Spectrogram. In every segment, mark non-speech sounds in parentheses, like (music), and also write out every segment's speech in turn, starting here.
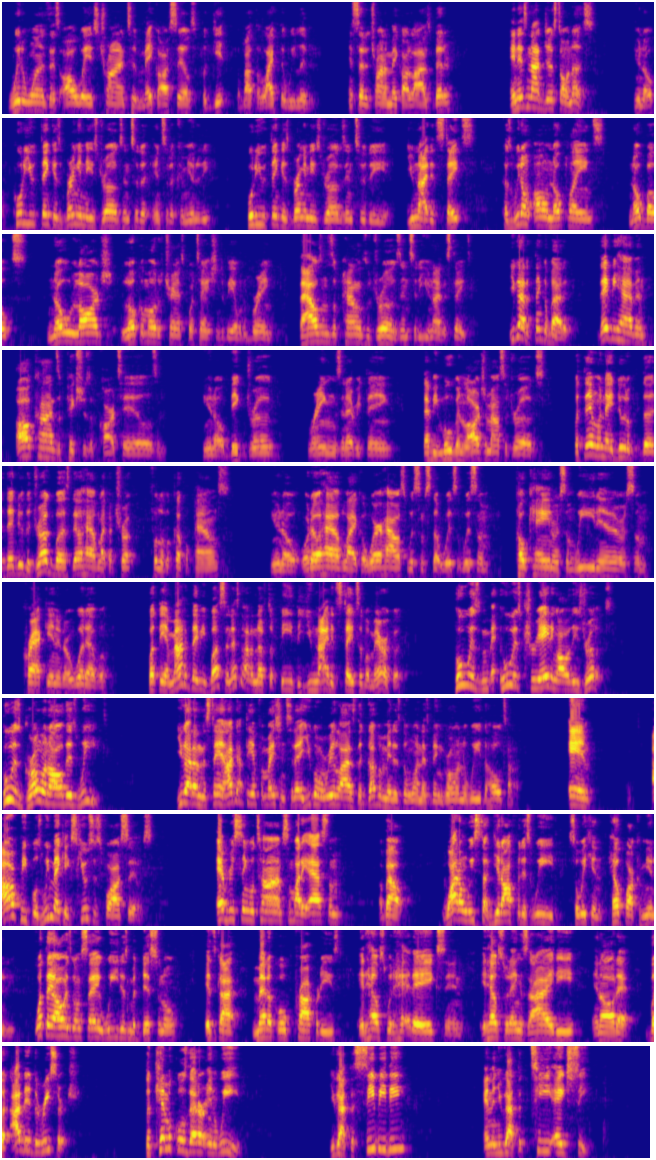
We're the ones that's always trying to make ourselves forget about the life that we live in instead of trying to make our lives better. And it's not just on us. You know, who do you think is bringing these drugs into the into the community? Who do you think is bringing these drugs into the United States? Because we don't own no planes, no boats, no large locomotive transportation to be able to bring thousands of pounds of drugs into the United States. You got to think about it. They be having all kinds of pictures of cartels and you know big drug rings and everything that be moving large amounts of drugs. But then when they do the, the they do the drug bust, they'll have like a truck full of a couple pounds, you know, or they'll have like a warehouse with some stuff with with some cocaine or some weed in it or some crack in it or whatever. But the amount that they be busting, that's not enough to feed the United States of America. Who is who is creating all of these drugs? Who is growing all this weed? You got to understand. I got the information today. You're gonna realize the government is the one that's been growing the weed the whole time, and our peoples we make excuses for ourselves. Every single time somebody asks them about why don't we get off of this weed so we can help our community, what they always gonna say weed is medicinal. It's got medical properties. It helps with headaches and it helps with anxiety and all that. But i did the research. The chemicals that are in weed you got the cbd and then you got the thc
